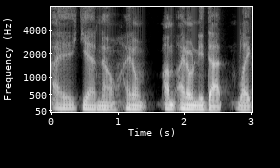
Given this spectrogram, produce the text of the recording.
I yeah, no, I don't, um, I don't need that. Like,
